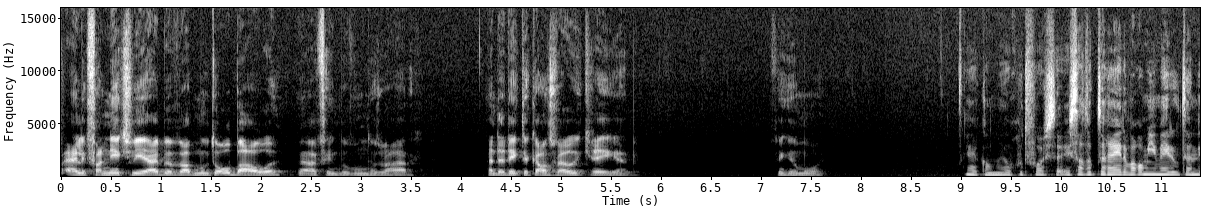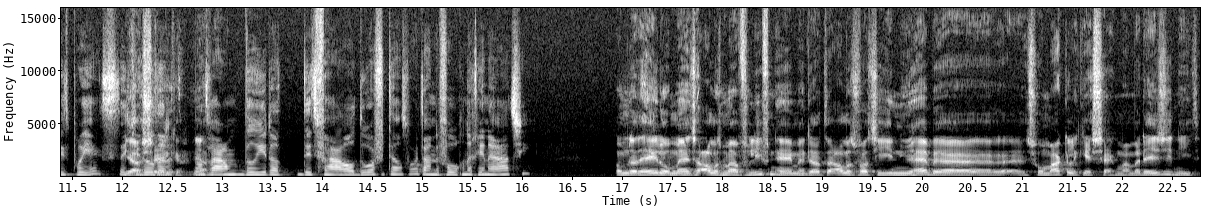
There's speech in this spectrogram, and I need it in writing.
eigenlijk van niks weer hebben wat moeten opbouwen, ja, dat vind ik bewonderenswaardig. En dat ik de kans wel gekregen heb. vind ik heel mooi. Ja, ik kan me heel goed voorstellen. Is dat ook de reden waarom je meedoet aan dit project? Dat ja, je wil zeker. Dat, want waarom wil je dat dit verhaal doorverteld wordt aan de volgende generatie? Omdat een mensen alles maar verliefd nemen. Dat alles wat ze hier nu hebben uh, zo makkelijk is, zeg maar. Maar dat is het niet.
